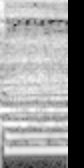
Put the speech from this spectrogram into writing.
day.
